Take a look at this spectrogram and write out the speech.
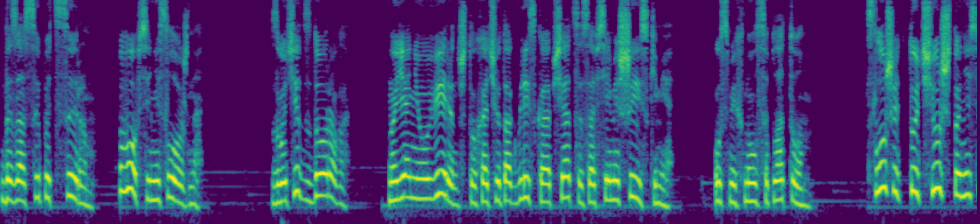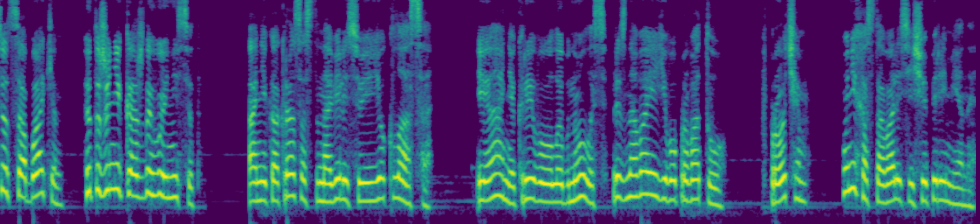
да засыпать сыром. Вовсе не сложно. Звучит здорово, но я не уверен, что хочу так близко общаться со всеми шийскими, усмехнулся Платон. Слушать ту чушь, что несет Собакин, это же не каждый вынесет. Они как раз остановились у ее класса, и Аня криво улыбнулась, признавая его правоту. Впрочем, у них оставались еще перемены.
